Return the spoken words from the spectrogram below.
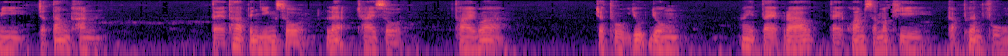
มีจะตั้งครรภ์ แต่ถ้าเป็นหญิงโสดและชายโสด ทายว่า จะถูกยุยง ให้แตกร้าวแต่ความสามัคคีกับเพื่อนฝูง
